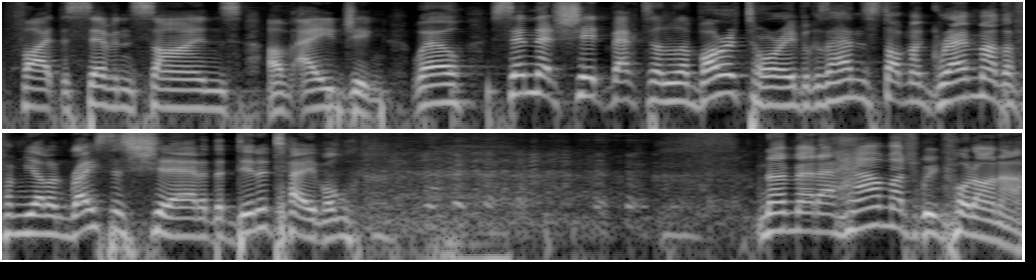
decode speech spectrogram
fight the seven signs of aging. Well, send that shit back to the laboratory because I hadn't stopped my grandmother from yelling racist shit out at the dinner table. no matter how much we put on her.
